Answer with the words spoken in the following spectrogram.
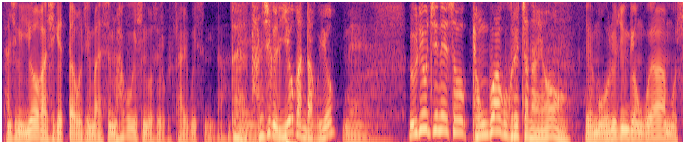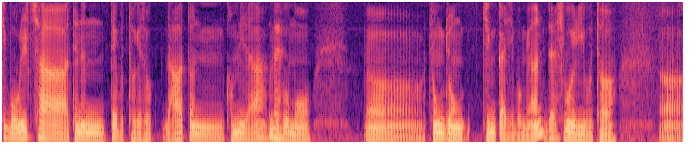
단식을 이어가시겠다고 지금 말씀을 하고 계신 것으로 그렇게 알고 있습니다. 네, 네. 단식을 이어간다고요? 네. 의료진에서 경고하고 그랬잖아요. 예, 뭐 의료진 경고야 뭐 15일차 되는 때부터 계속 나왔던 겁니다. 그리고 네. 뭐, 어, 종종 지금까지 보면 네. 15일 이후부터 어,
